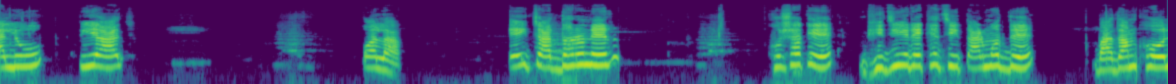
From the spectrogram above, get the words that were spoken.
আলু, পেঁয়াজ কলা। এই চার ধরনের খোসাকে ভিজিয়ে রেখেছি। তার মধ্যে বাদাম খোল,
